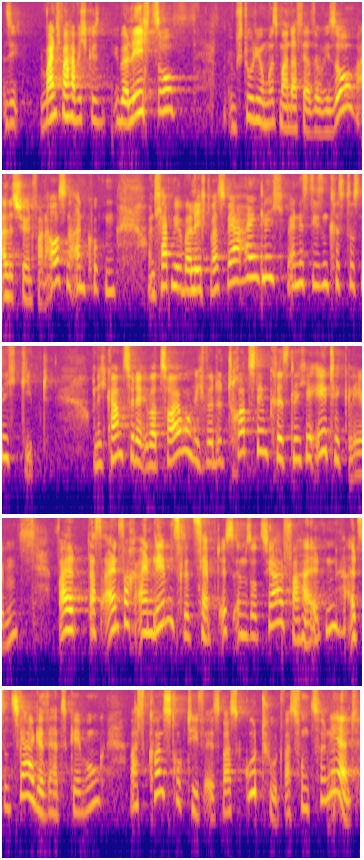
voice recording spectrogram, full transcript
also manchmal habe ich überlegt so, im Studium muss man das ja sowieso alles schön von außen angucken. Und ich habe mir überlegt, was wäre eigentlich, wenn es diesen Christus nicht gibt? Und ich kam zu der Überzeugung, ich würde trotzdem christliche Ethik leben, weil das einfach ein Lebensrezept ist im Sozialverhalten als Sozialgesetzgebung, was konstruktiv ist, was gut tut, was funktioniert.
